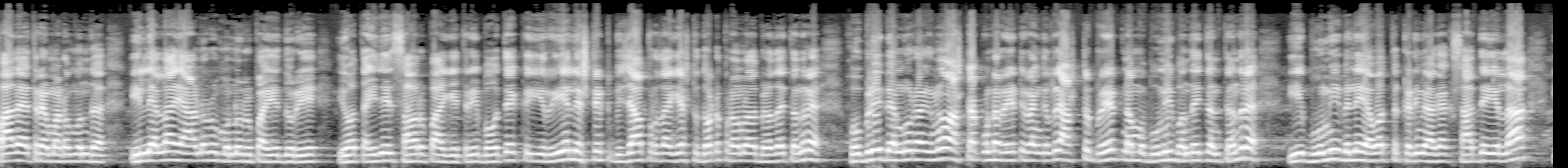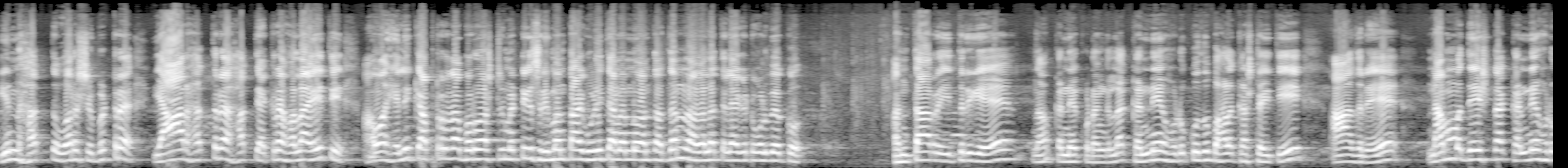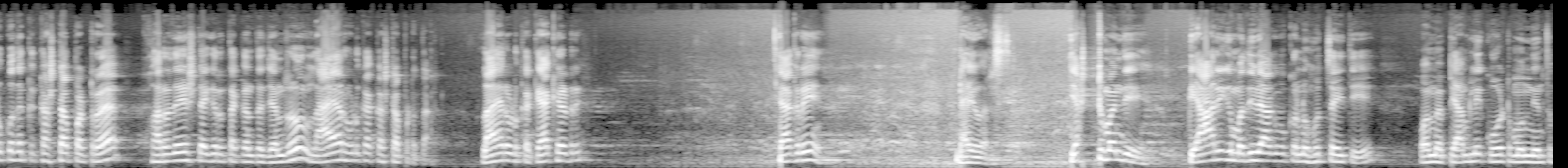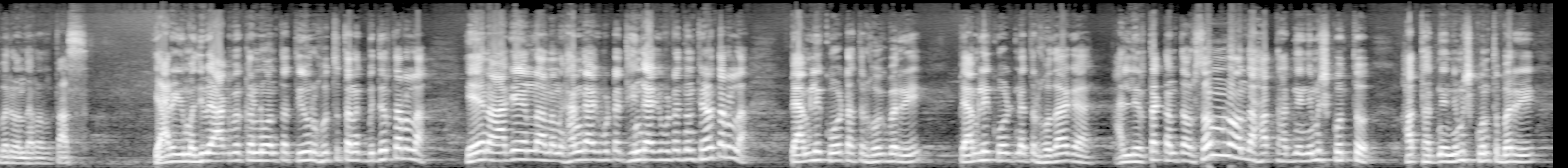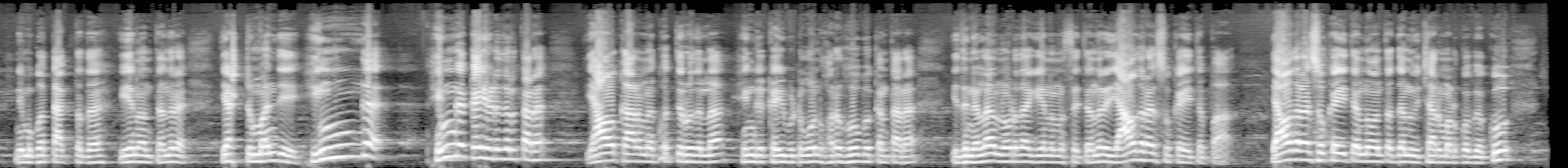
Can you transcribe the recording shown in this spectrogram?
ಪಾದಯಾತ್ರೆ ಮಾಡೋ ಮುಂದೆ. ಇಲ್ಲೆಲ್ಲ ಎರಡುನೂರು, ಮುನ್ನೂರು ರೂಪಾಯಿ ಇದ್ದು ರೀ. ಇವತ್ತು ಐದೈದು ಸಾವಿರ ರೂಪಾಯಿ ಆಗೈತೆ ರೀ. ಬಹುತೇಕ ಈ ರಿಯಲ್ ಎಸ್ಟೇಟ್ ಬಿಜಾಪುರದಾಗ ಎಷ್ಟು ದೊಡ್ಡ ಪ್ರಮಾಣದ ಬೆಳೆದೈತೆ ಅಂದರೆ ಹುಬ್ಬಳ್ಳಿ ಬೆಂಗಳೂರಾಗೂ ಅಷ್ಟು ಹಾಕೊಂಡ ರೇಟ್ ಇರಂಗಿಲ್ಲ ರೀ ಅಷ್ಟು ರೇಟ್ ನಮ್ಮ ಭೂಮಿ ಬಂದೈತೆ ಅಂತಂದ್ರೆ, ಈ ಭೂಮಿ ಬೆಲೆ ಯಾವತ್ತು ಕಡಿಮೆ ಆಗಕ್ಕೆ ಸಾಧ್ಯ ಇಲ್ಲ. ಇನ್ನು ಹತ್ತು ವರ್ಷ ಬಿಟ್ಟರೆ ಯಾರ ಹತ್ರ ಹತ್ತು ಎಕರೆ ಹೊಲ ಐತಿ, ಅವ ಹೆಲಿಕಾಪ್ಟರ್ದಾಗ ಬರುವಷ್ಟು ಮಟ್ಟಿಗೆ ಶ್ರೀಮಂತ ಆಗಿ ಉಳಿತಾನ ಅನ್ನುವಂಥದ್ದನ್ನು ನಾವೆಲ್ಲ ತಲೆಯಾಗಿ ಇಟ್ಕೊಳ್ಬೇಕು. ಅಂಥ ರೈತರಿಗೆ ನಾವು ಕನ್ಯೆ ಕೊಡಂಗಿಲ್ಲ. ಕನ್ಯೆ ಹುಡುಕೋದು ಬಹಳ ಕಷ್ಟ ಐತಿ. ಆದರೆ ನಮ್ಮ ದೇಶದಾಗ ಕನ್ಯೆ ಹುಡುಕೋದಕ್ಕೆ ಕಷ್ಟಪಟ್ರೆ ಹೊರದೇಶದಾಗಿರ್ತಕ್ಕಂಥ ಜನರು ಲಾಯರ್ ಹುಡುಕಕ್ಕೆ ಕಷ್ಟಪಡ್ತಾರೆ. ಲಾಯರ್ ಹುಡುಕಕ್ಕೆ ಯಾಕೆ ಹೇಳ್ರಿ? ಯಾಕ್ರಿ? ಡೈವರ್ಸ್. ಎಷ್ಟು ಮಂದಿ ಯಾರಿಗೆ ಮದುವೆ ಆಗ್ಬೇಕು ಅನ್ನೋ ಹುಚ್ಚೈತಿ ಒಮ್ಮೆ ಫ್ಯಾಮ್ಲಿ ಕೋರ್ಟ್ ಮುಂದೆ ನಿಂತು ಬರೀ ಒಂದು ಅರ್ಧ ತಾಸು. ಯಾರಿಗೆ ಮದುವೆ ಆಗ್ಬೇಕನ್ನುವಂಥ ತೀವ್ರ ಹುಚ್ಚು ತನಕ ಬಿದ್ದಿರ್ತಾರಲ್ಲ. ಏನು ಆಗೇ ಇಲ್ಲ, ನನಗೆ ಹಂಗಾಗಿಬಿಟ್ಟೈತೆ, ಹಿಂಗಾಗಿಬಿಟ್ಟೈತೆ ಅಂತ ಹೇಳ್ತಾರಲ್ಲ. ಫ್ಯಾಮ್ಲಿ ಕೋರ್ಟ್ ಹತ್ರ ಹೋಗಿ ಬರ್ರಿ. ಫ್ಯಾಮ್ಲಿ ಕೋರ್ಟ್ನ ಹತ್ರ ಹೋದಾಗ ಅಲ್ಲಿರ್ತಕ್ಕಂಥವ್ರು ಸುಮ್ಮನೆ ಒಂದು ಹತ್ತು, ಹದಿನೈದು ನಿಮಿಷ ಕೂತು, ಹತ್ತು, ಹದಿನೈದು ನಿಮಿಷ ಕುಂತು ಬರ್ರಿ. ನಿಮ್ಗೆ ಗೊತ್ತಾಗ್ತದೆ ಏನು ಅಂತಂದ್ರೆ ಎಷ್ಟು ಮಂದಿ ಹಿಂಗೆ ಹಿಂಗೆ ಕೈ ಹಿಡಿದಿರ್ತಾರೆ. ಯಾವ ಕಾರಣ ಗೊತ್ತಿರೋದಿಲ್ಲ. ಹಿಂಗೆ ಕೈ ಬಿಟ್ಕೊಂಡು ಹೊರಗೆ ಹೋಗ್ಬೇಕಂತಾರೆ. ಇದನ್ನೆಲ್ಲ ನೋಡಿದಾಗ ಏನು ಅನ್ನಿಸ್ತೈತೆ ಅಂದರೆ ಯಾವ್ದ್ರಾಗ ಸುಖ ಐತಪ್ಪ? ಯಾವ್ದ್ರಾಗ ಸುಖ ಐತೆ ಅನ್ನುವಂಥದ್ದನ್ನು ವಿಚಾರ ಮಾಡ್ಕೋಬೇಕು.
